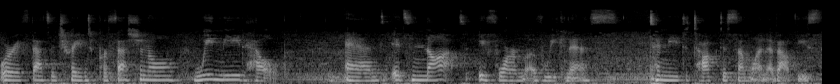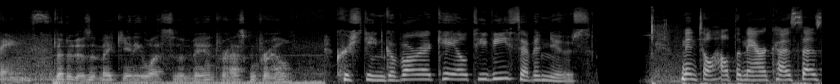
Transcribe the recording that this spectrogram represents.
or if that's a trained professional, we need help. And it's not a form of weakness to need to talk to someone about these things. But it doesn't make you any less of a man for asking for help. Christine Guevara, KLTV 7 News. Mental Health America says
